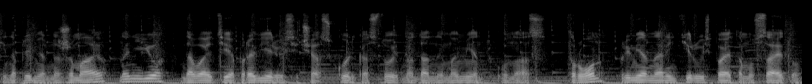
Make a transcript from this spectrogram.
И, например, нажимаю на нее. Давайте я проверю сейчас, сколько стоит на данный момент у нас трон. Примерно ориентируюсь по этому сайту.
